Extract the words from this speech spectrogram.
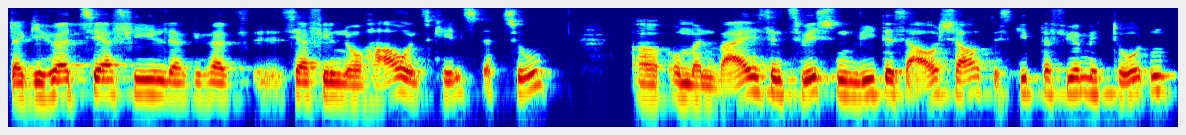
da gehört sehr viel, da gehört sehr viel Know-how und Skills dazu. Äh, und man weiß inzwischen, wie das ausschaut. Es gibt dafür Methoden.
